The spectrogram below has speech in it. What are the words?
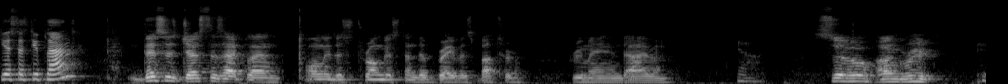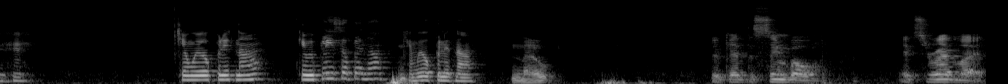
just as you planned? This is just as I planned. Only the strongest and the bravest butter remain in the iron. Yeah. So hungry. Can we open it now? Can we please open it now? Can we open it now? No. Look at the symbol. It's red light.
